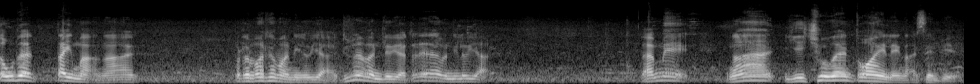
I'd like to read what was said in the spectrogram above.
သုံးသက်တိုက်မှငါပထမထပ်မှနေလို့ရတယ်ဒုတိယမှနေလို့ရတယ်တတိယမှနေလို့ရတယ်ဒါပေမဲ့ငါရေချိုးကန်းတွားရင်လည်းငါအဆင်ပြေတယ်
